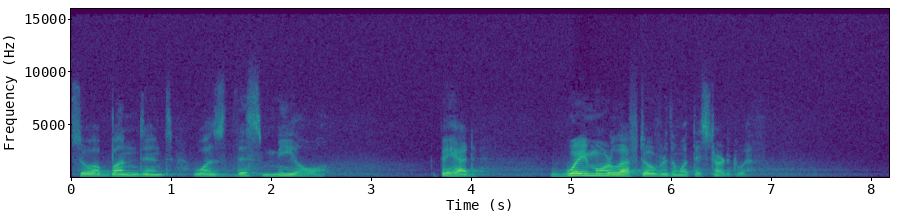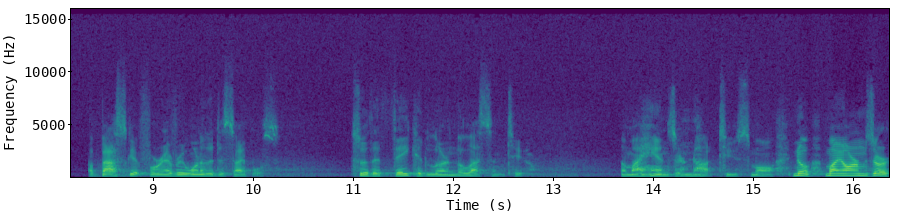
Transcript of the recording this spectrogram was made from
So abundant was this meal, they had way more left over than what they started with. A basket for every one of the disciples so that they could learn the lesson too. Now, my hands are not too small. No, my arms are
